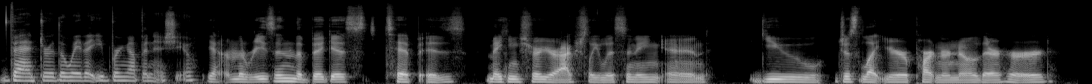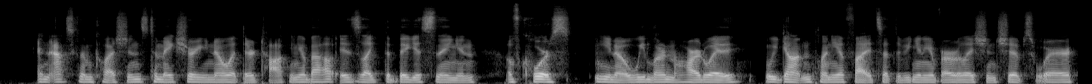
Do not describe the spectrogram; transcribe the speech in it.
vent or the way that you bring up an issue. Yeah, and the reason the biggest tip is making sure you're actually listening and you just let your partner know they're heard and ask them questions to make sure you know what they're talking about is like the biggest thing. And of course, you know, we learned the hard way. We got in plenty of fights at the beginning of our relationships where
